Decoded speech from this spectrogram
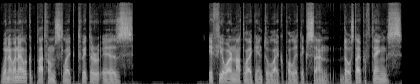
when I, when I look at platforms like Twitter is if you are not like into like politics and those type of things,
